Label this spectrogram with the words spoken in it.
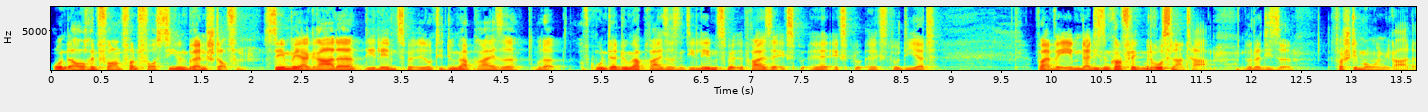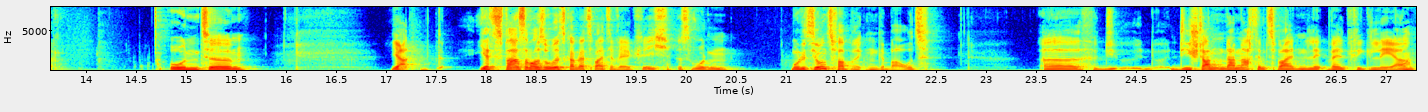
und auch in Form von fossilen Brennstoffen. Das sehen wir ja gerade, die Lebensmittel und die Düngerpreise oder aufgrund der Düngerpreise sind die Lebensmittelpreise äh, explodiert, weil wir eben da diesen Konflikt mit Russland haben oder diese Verstimmungen gerade. Und ähm, ja, jetzt war es aber so, jetzt kam der Zweite Weltkrieg, es wurden Munitionsfabriken gebaut, äh, die, die standen dann nach dem Zweiten Weltkrieg leer.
